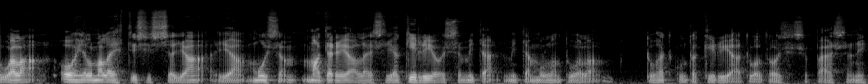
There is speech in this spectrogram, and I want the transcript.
tuolla ohjelmalehtisissä ja, ja muissa materiaaleissa ja kirjoissa, mitä, mitä mulla on tuolla tuhatkunta kirjaa tuolla toisessa päässä, niin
